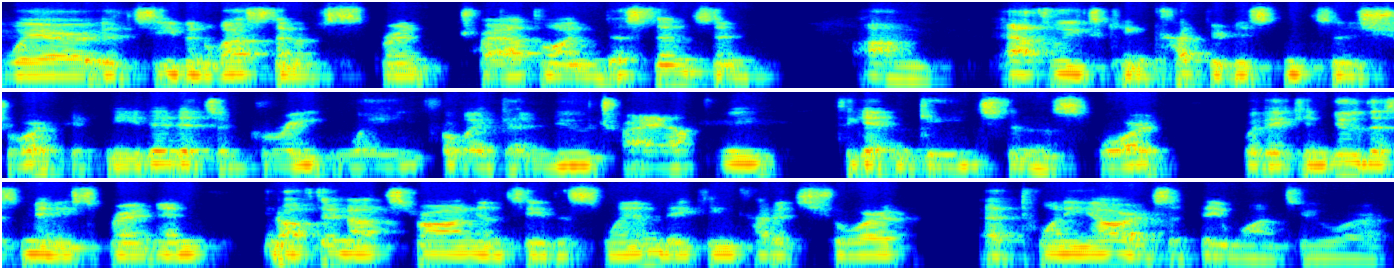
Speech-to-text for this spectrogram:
where it's even less than a sprint triathlon distance and um, athletes can cut their distances short if needed. It's a great way for like a new triathlete to get engaged in the sport where they can do this mini sprint. And, you know, if they're not strong in say the swim, they can cut it short at 20 yards if they want to, or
